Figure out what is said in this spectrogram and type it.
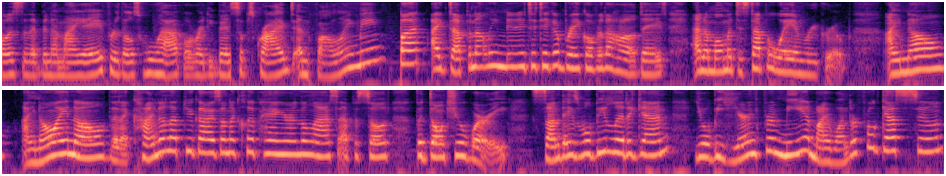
notice that I've been MIA for those who have already been subscribed and following me. But I definitely needed to take a break over the holidays and a moment to step away and regroup. I know, I know, I know that I kind of left you guys on a cliffhanger in the last episode, but don't you worry. Sundays will be lit again. You'll be hearing from me and my wonderful guests soon,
